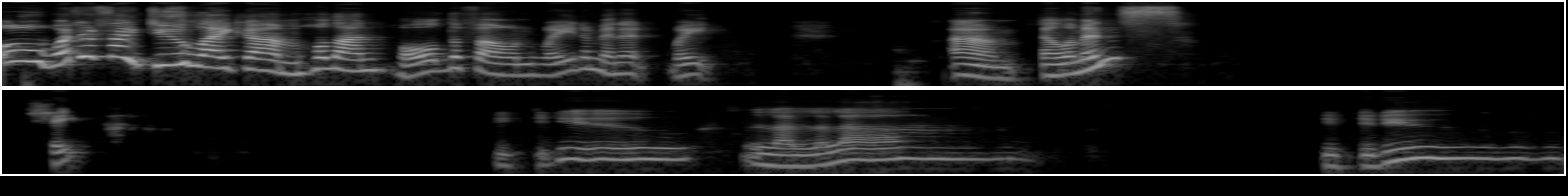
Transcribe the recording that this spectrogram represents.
oh, what if I do like um hold on, hold the phone. Wait a minute. Wait. Um elements. Shape. Do do do. La la la. Do do do.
